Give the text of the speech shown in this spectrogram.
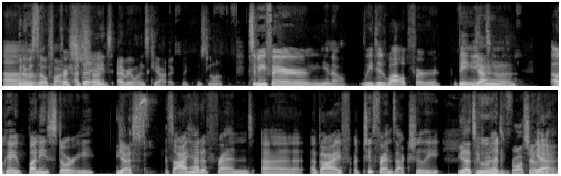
but it was so um, fun. At that sure. age, everyone's chaotic. Like who's not? To be fair, you know, we did well for being 18. Yeah. Okay, funny story. Yes. So I had a friend, uh, a guy, uh, two friends actually. Yeah. Two Who friends had- from Australia. yeah.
